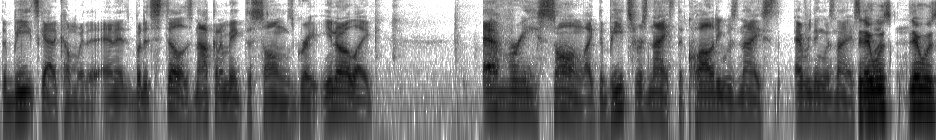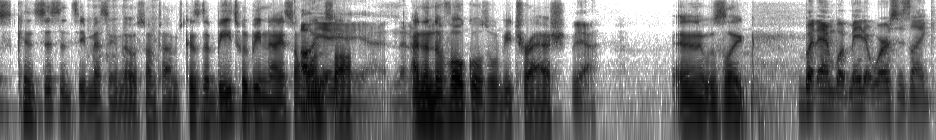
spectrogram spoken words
the beats got to come with it. And it, but it's still it's not gonna make the songs great. You know, like every song, like the beats was nice, the quality was nice, everything was nice. There but- was there was consistency missing though sometimes because the beats would be nice on oh one yeah, song, yeah, yeah, and then, and then the vocals would be trash, yeah. and it was like But and what made it worse is like,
